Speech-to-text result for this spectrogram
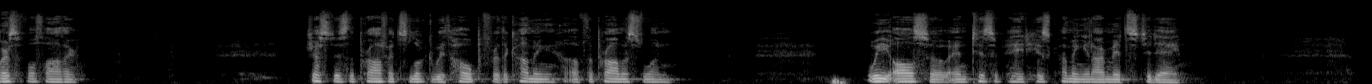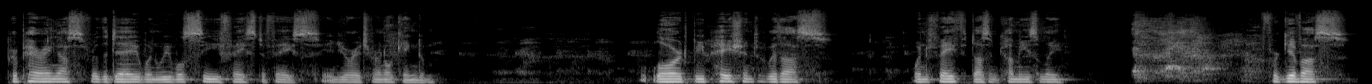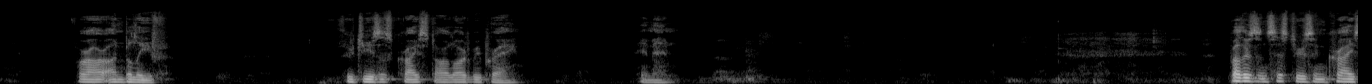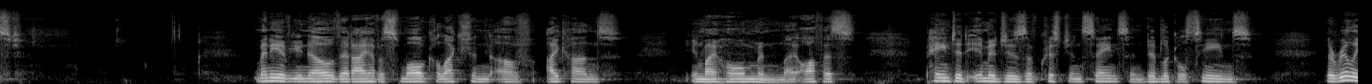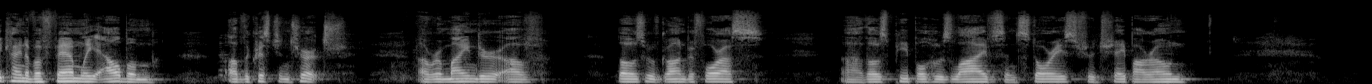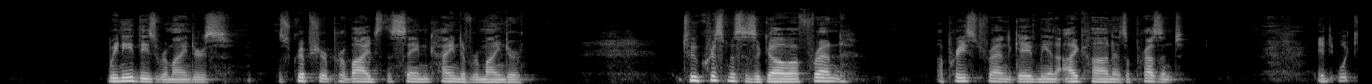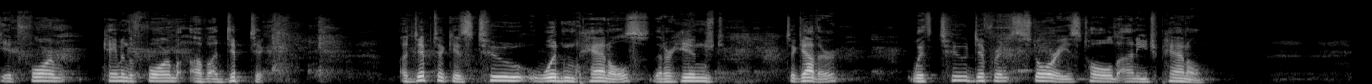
Merciful Father, just as the prophets looked with hope for the coming of the promised one, we also anticipate his coming in our midst today, preparing us for the day when we will see face to face in your eternal kingdom. Lord, be patient with us when faith doesn't come easily. Forgive us for our unbelief. Through Jesus Christ our Lord we pray. Amen. Brothers and sisters in Christ, many of you know that I have a small collection of icons in my home and my office, painted images of Christian saints and biblical scenes. They're really kind of a family album of the Christian church, a reminder of those who have gone before us, uh, those people whose lives and stories should shape our own. We need these reminders. Scripture provides the same kind of reminder. Two Christmases ago, a friend, a priest friend, gave me an icon as a present. It, it form, came in the form of a diptych. A diptych is two wooden panels that are hinged together with two different stories told on each panel.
